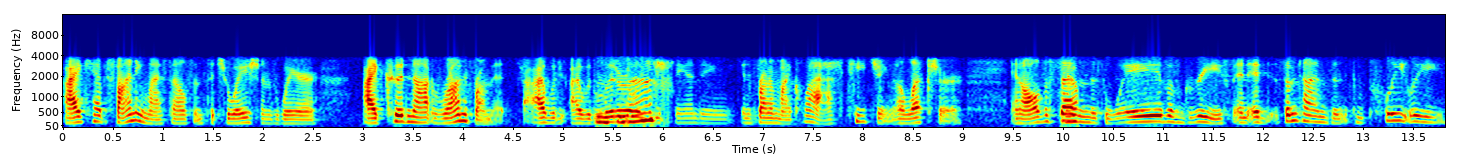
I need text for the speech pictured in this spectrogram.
I kept finding myself in situations where I could not run from it. I would I would literally Mhm. be standing in front of my class teaching a lecture and all of a sudden this wave of grief and it sometimes in completely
